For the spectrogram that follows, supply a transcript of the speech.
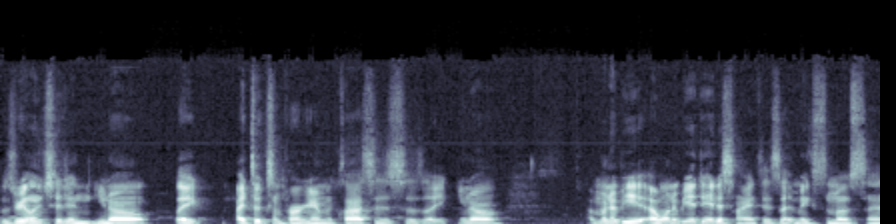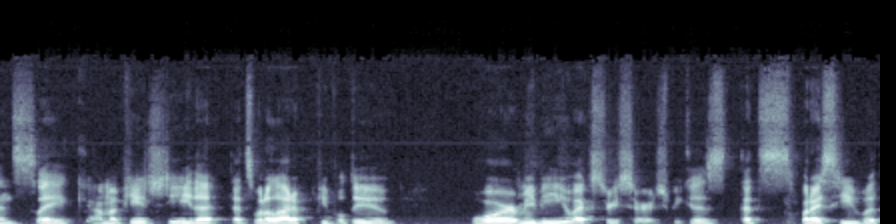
was really interested in, you know, like I took some programming classes. So I was like, you know, I'm gonna be I want to be a data scientist. That makes the most sense. Like I'm a PhD. That that's what a lot of people do, or maybe UX research because that's what I see with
